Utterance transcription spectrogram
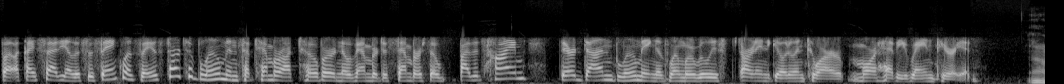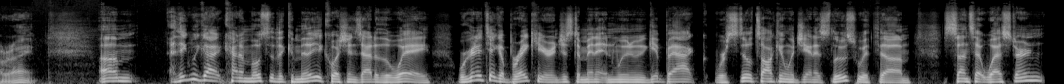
But like I said, you know, the Sasanquas, they start to bloom in September, October, November, December. So by the time they're done blooming is when we're really starting to go into our more heavy rain period. All right. Um, I think we got kind of most of the camellia questions out of the way. We're going to take a break here in just a minute, and when we get back, we're still talking with Janet Sluis with um, Sunset Western.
